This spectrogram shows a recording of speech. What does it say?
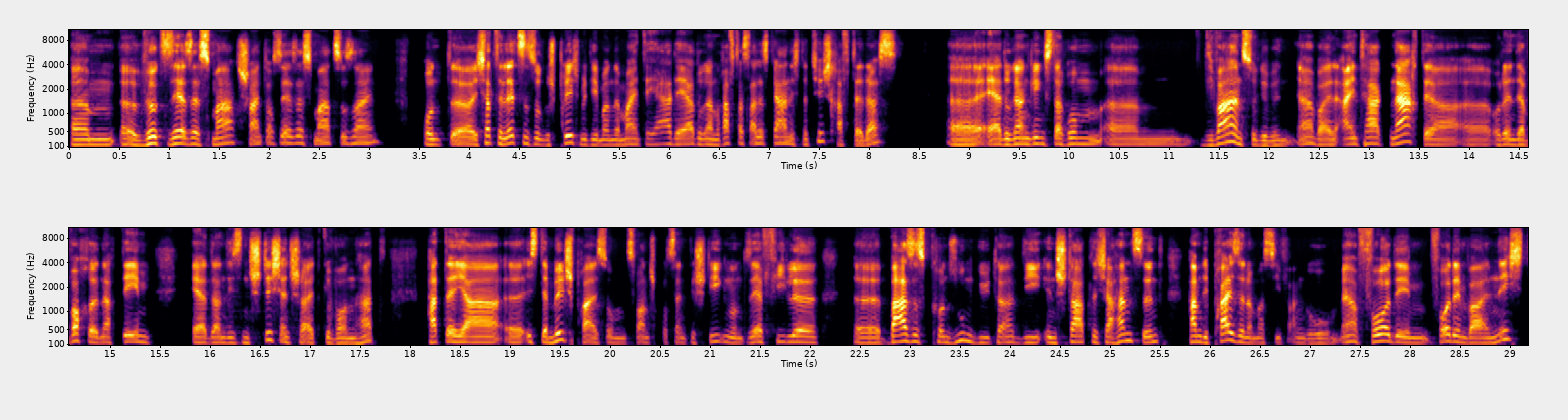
Ähm, äh, wirkt sehr, sehr smart, scheint auch sehr, sehr smart zu sein. Und äh, ich hatte letztens so ein Gespräch mit jemandem, der meinte, ja, der Erdogan rafft das alles gar nicht. Natürlich rafft er das. Äh, Erdogan ging es darum, ähm, die Wahlen zu gewinnen, ja, weil ein Tag nach der äh, oder in der Woche, nachdem er dann diesen Stichentscheid gewonnen hat, hat er ja, äh, ist der Milchpreis um 20 Prozent gestiegen und sehr viele äh, Basiskonsumgüter, die in staatlicher Hand sind, haben die Preise dann massiv angehoben. Ja, vor, dem, vor den Wahlen nicht,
